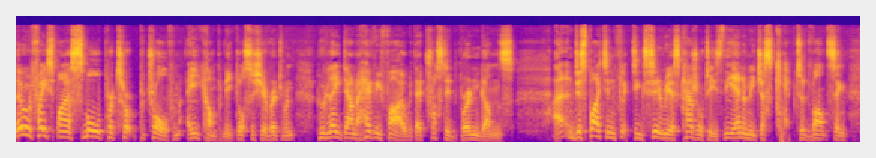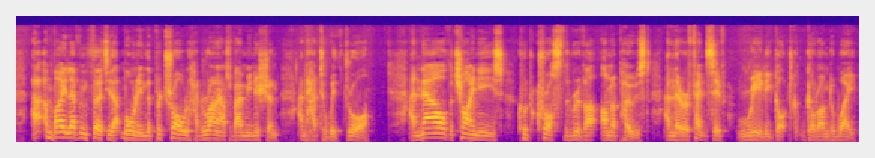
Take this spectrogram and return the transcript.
They were faced by a small patrol from A Company, Gloucestershire Regiment, who laid down a heavy fire with their trusted Bren guns. And despite inflicting serious casualties, the enemy just kept advancing. Uh, and by 11.30 that morning, the patrol had run out of ammunition and had to withdraw. And now the Chinese could cross the river unopposed, and their offensive really got, got underway.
